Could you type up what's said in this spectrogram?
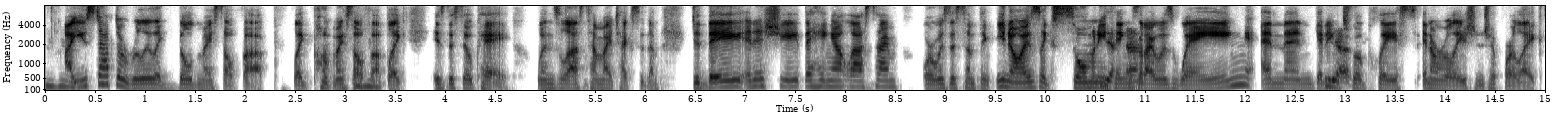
Mm-hmm. I used to have to really like build myself up, like pump myself mm-hmm. up. Like, is this okay? When's the last time I texted them? Did they initiate the hangout last time? Or was this something, you know, I was like so many yeah. things that I was weighing and then getting yeah. to a place in a relationship where like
